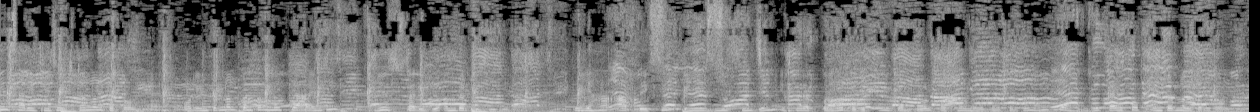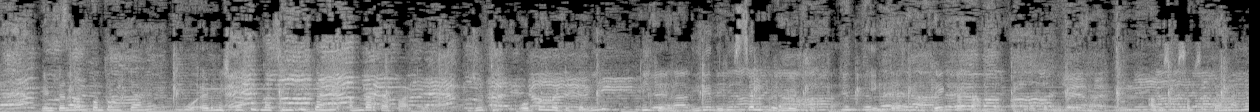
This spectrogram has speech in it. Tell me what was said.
ये सारी चीज़ें एक्सटर्नल कंट्रोल में और इंटरनल कंट्रोल में क्या आएँगी? ये सारी जो अंदर की चीज़ें तो यहाँ आप देखिए ए बी सी जी इसमें आप पढ़िए budgetary control personnel management control ये क्या है? ये type of internal control internal control क्या है? वो एडमिनिस्ट्रेटिव मशीनरी का ही? अंदर का पार्ट है? जो कि ऑटोमेटिकली ठीक है धीरे धीरे सेल्फ रेगुलेट करता है। एक तरह का ब्रेक का काम करता है अब इसमें सबसे पहला है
